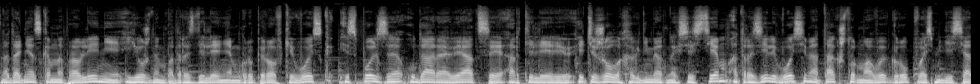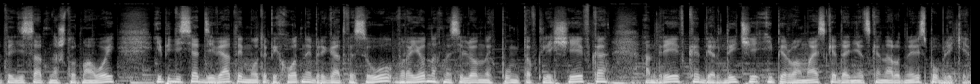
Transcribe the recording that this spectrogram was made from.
На Донецком направлении южным подразделением группировки войск, используя удары авиации, артиллерию и тяжелых огнеметных систем, отразили 8 атак штурмовых групп 80-й десантно-штурмовой и 59-й мотопехотной бригад ВСУ в районах населенных пунктов Клещеевка, Андреевка, Бердычи и Первомайской Донецкой Народной Республики.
